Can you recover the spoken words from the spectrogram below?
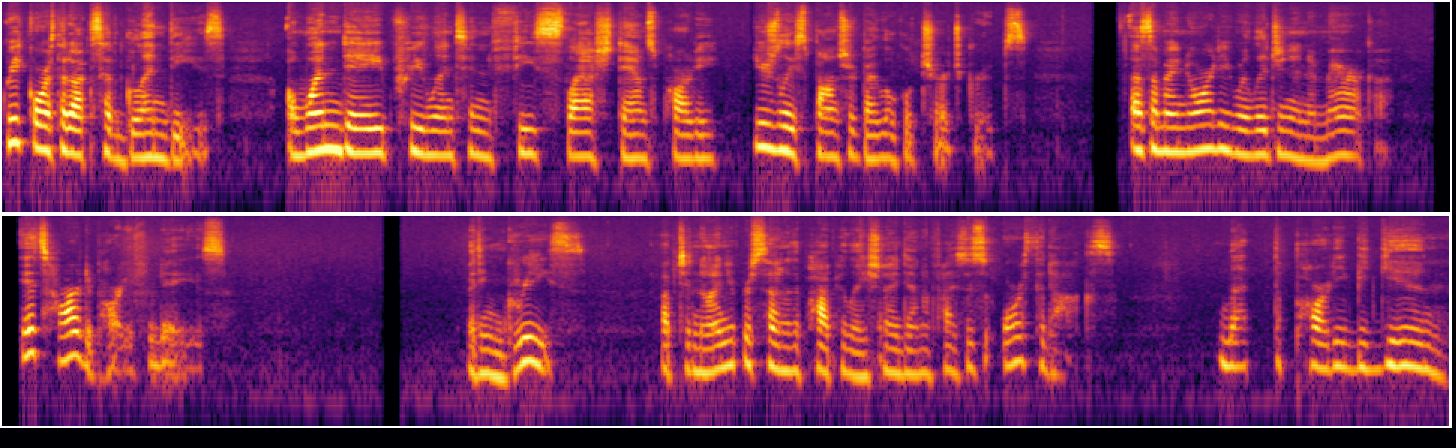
Greek Orthodox have Glendies, a one day pre Lenten feast slash dance party, usually sponsored by local church groups. As a minority religion in America, it's hard to party for days. But in Greece, up to 90% of the population identifies as Orthodox. Let the party begin.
